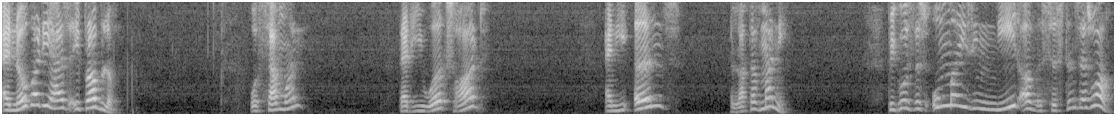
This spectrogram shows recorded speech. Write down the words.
And nobody has a problem with someone that he works hard and he earns a lot of money. Because this ummah is in need of assistance as well.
